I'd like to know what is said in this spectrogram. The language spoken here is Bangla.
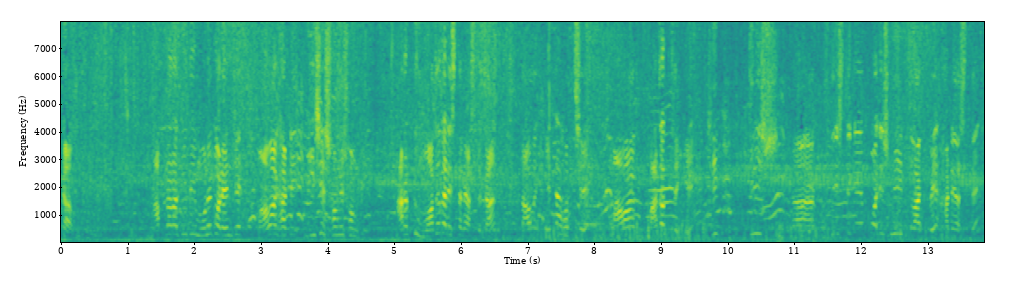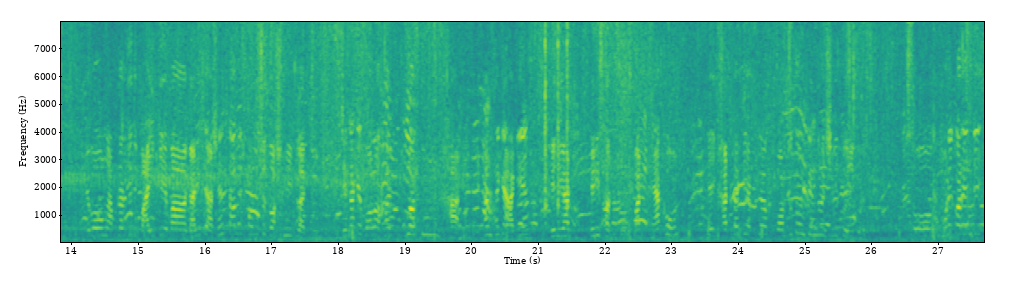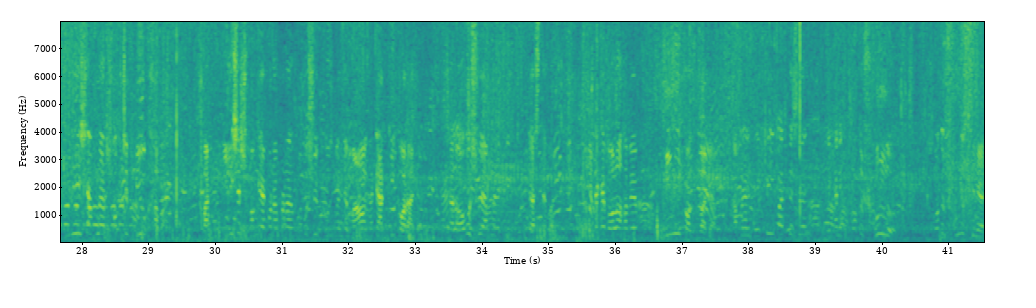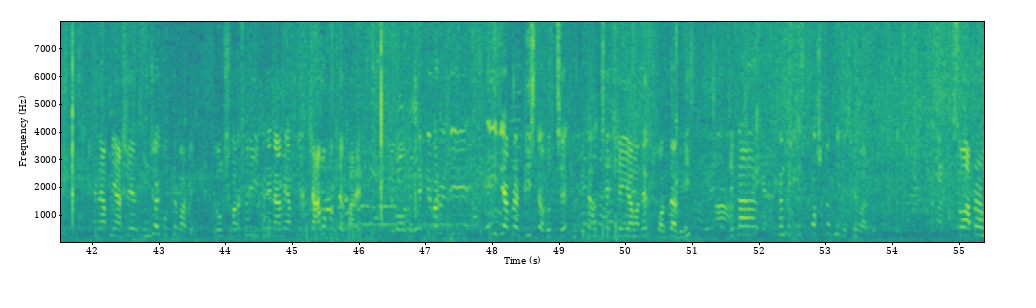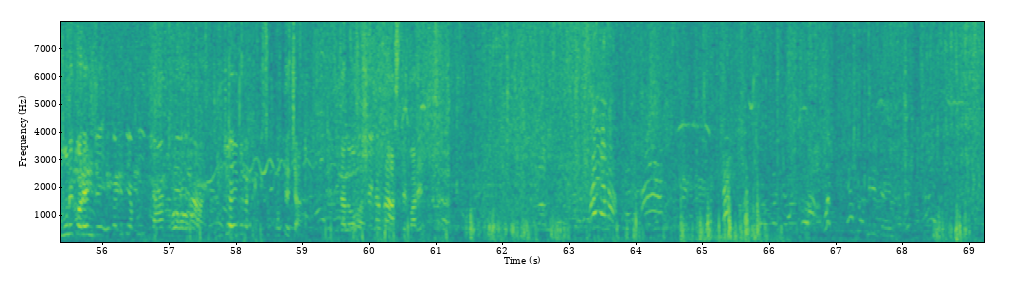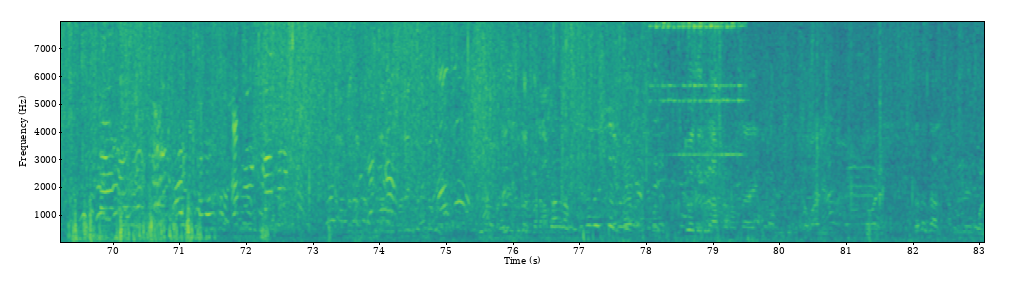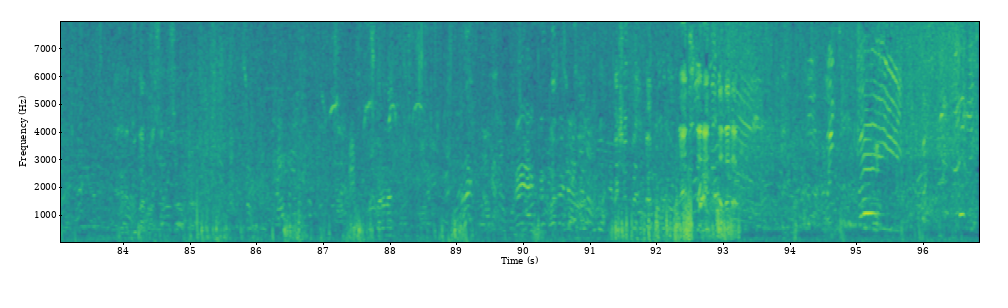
ওয়েলকাম আপনারা যদি মনে করেন যে মাওয়া ঘাটে ইলিশের সঙ্গে সঙ্গে আর একটু মজাদার স্থানে আসতে চান, তাহলে এটা হচ্ছে মাওয়া বাজার থেকে ঠিক তিরিশ তিরিশ থেকে পঁয়ত্রিশ মিনিট লাগবে হাটে আসতে। এবং আপনারা যদি বাইকে বা গাড়িতে আসেন, তাহলে সর্বোচ্চ দশ মিনিট লাগবে। যেটাকে বলা হয় পুরাতন ঘাট। এখান থেকে আগে ফেরিঘাট ফেরি থাকতো বাট এখন এই ঘাটটাকে একটা পর্যটন কেন্দ্র হিসেবে তৈরি করেছে। সো মনে করেন যে ইলিশ আপনার সবচেয়ে প্রিয় খাবার। বাট ইলিশের সঙ্গে এখন আপনারা অবশ্যই খুঁজবেন যে মাওয়া ঘাটে আর কী করা যায়। তাহলে অবশ্যই আপনারা একটু ঘুরতে আসতে পারেন। এটাকে বলা হবে মিনি কক্সবাজার। আপনারা দেখতেই পাচ্ছেন এখানে কত সুন্দর কত সুন্দর সিনারি এখানে আপনি আসে এনজয় করতে পারবেন এবং সরাসরি এখানে নামে আপনি চানও করতে পারেন। এবং দেখতে পারবেন যে এই যে আপনার ব্রিজটা হচ্ছে, এটা হচ্ছে সেই আমাদের পদ্মা ব্রিজ যেটা এখান থেকে স্পষ্ট আপনি দেখতে পারবেন। সো আপনারা মনে করেন যে এটা যদি আপনি চান এনজয়েবল একটা কিছু করতে চান, তাহলে অবশ্যই এখানে আসতে পারেন।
